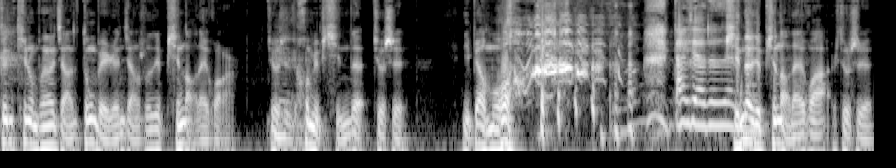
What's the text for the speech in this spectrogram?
跟听众朋友讲，东北人讲说这平脑袋瓜，就是后面平的，就是你不要摸。大家都在。平的就平脑袋瓜，就是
